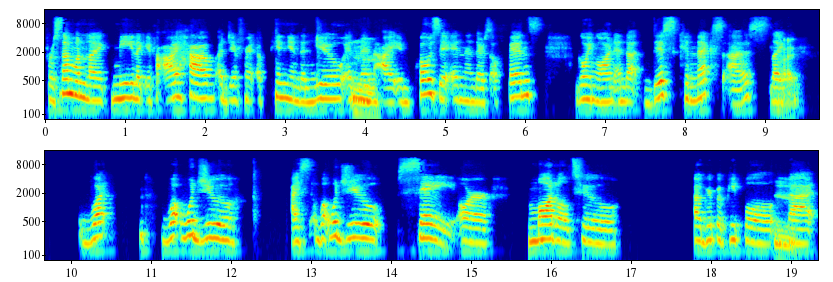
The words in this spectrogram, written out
for someone like me, like if I have a different opinion than you, and then Mm. I impose it, and then there's offense going on, and that disconnects us. Like, right. what what would you I what would you say or model to a group of people Mm. that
